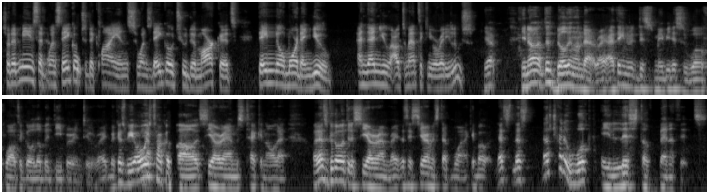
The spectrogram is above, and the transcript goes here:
So that means that once they go to the clients, once they go to the market, they know more than you. And then you automatically already lose. Yep you know just building on that right i think this maybe this is worthwhile to go a little bit deeper into right because we always yeah. talk about crms tech and all that but let's go into the crm right let's say crm is step one okay but let's let's let's try to work a list of benefits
